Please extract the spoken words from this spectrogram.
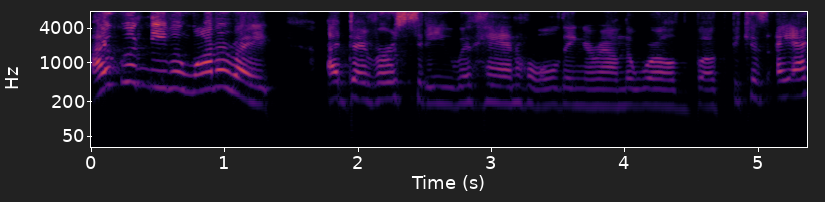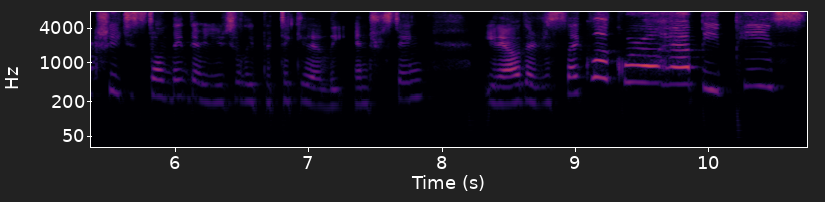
I wouldn't even want to write a diversity with hand holding around the world book because I actually just don't think they're usually particularly interesting. You know, they're just like, look, we're all happy, peace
